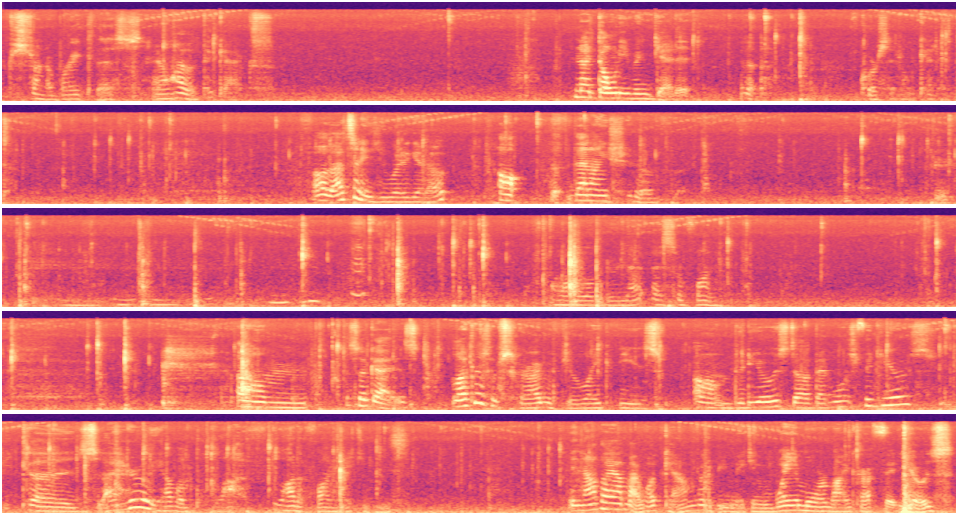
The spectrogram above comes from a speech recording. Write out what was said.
I'm just trying to break this. I don't have a pickaxe. And I don't even get it. Uh, Of course I don't get it. Oh, that's an easy way to get up. Oh, th- then I should have. Oh, I love doing that. That's so fun. Um, so guys, like and subscribe if you like these um videos, the Bed Wars videos, because I really have a lot, lot of fun making these. And now that I have my webcam, I'm gonna be making way more Minecraft videos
